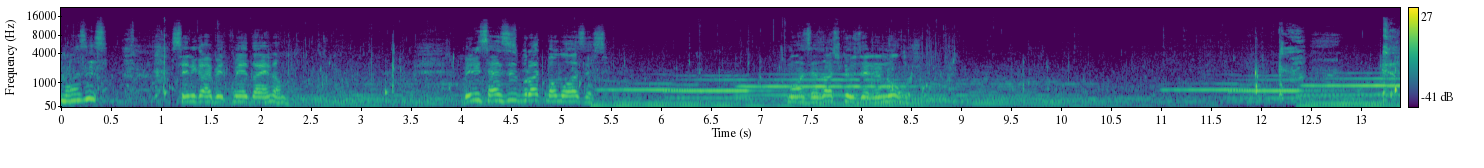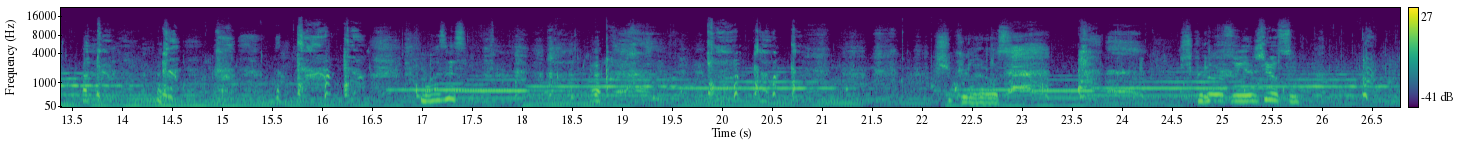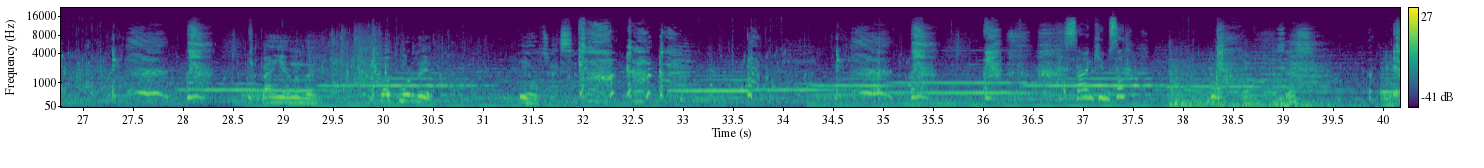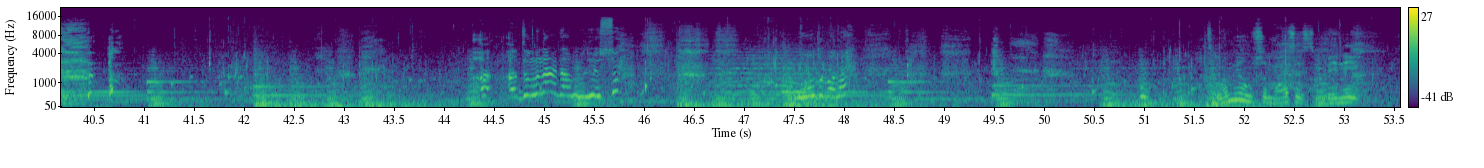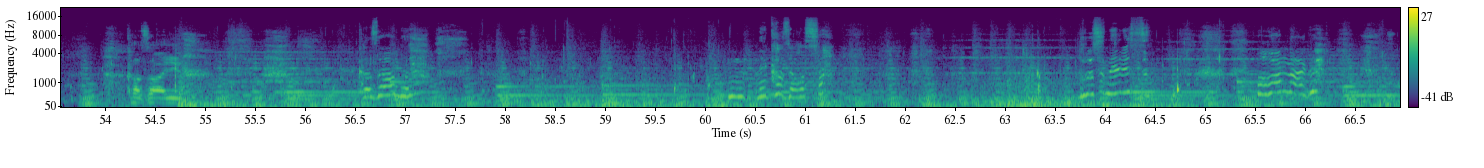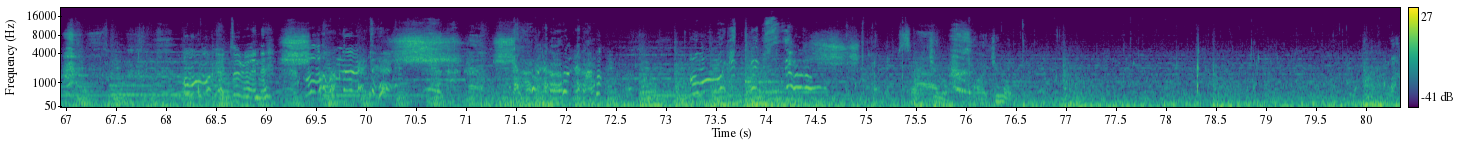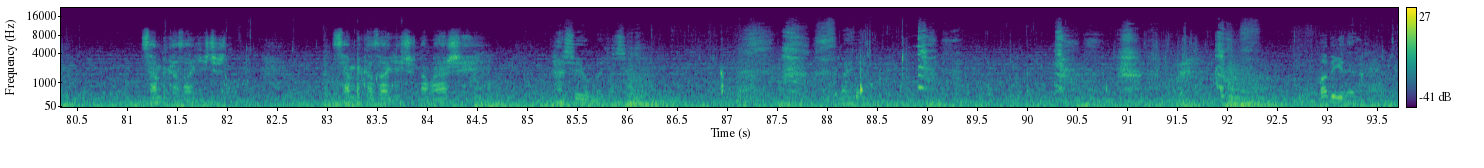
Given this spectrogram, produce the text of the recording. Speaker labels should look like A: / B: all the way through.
A: Muazzez, seni kaybetmeye dayanamam. Beni sensiz bırakma Muazzez. Muazzez aç gözlerini ne olur. Muazzez. Şükürler olsun. Şükürler olsun yaşıyorsun. Ben yanındayım. Bak buradayım. İyi olacaksın.
B: Sen kimsin?
A: Ses.
B: A- adımı nereden biliyorsun? Ne oldu bana?
A: Hatırlamıyor musun Muazzez? Beni, kazayı.
B: Kaza mı? Ne kazası? Burası neresi? Babam nerede? Babama götür beni. Babam nerede? Babama gitmek istiyorum.
A: Sakin ol, sakin ol. Bak, sen bir kaza geçirdin. Sen bir kaza geçirdin ama her şey... Her şey yoluna girecek. Ben yanındayım. Hadi gidelim.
